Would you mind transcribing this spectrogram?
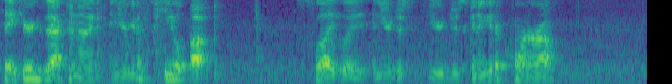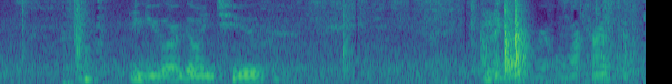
take your X-Acto knife and you're going to peel up slightly and you're just you're just going to get a corner up and you are going to I'm going to go over it one more time.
